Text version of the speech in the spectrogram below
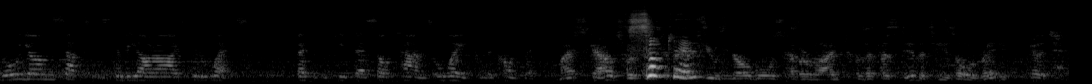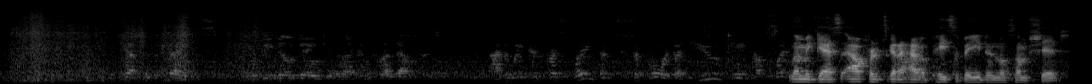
Your young Saxons can be our eyes to the west. Better to keep their soft hands away from the conflict. My scouts Soft report that a hands. few nobles have arrived for the festivities already. Good. If we capture the Thanes, there will be no danger when I confront Alfred. And we could persuade them to support a new king of West. Let me guess, Alfred's gonna have a piece of Eden or some shit.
